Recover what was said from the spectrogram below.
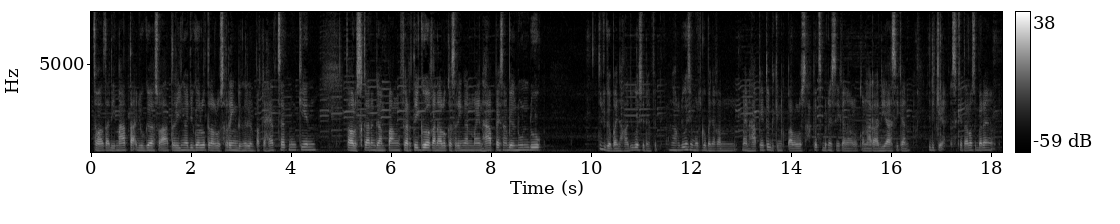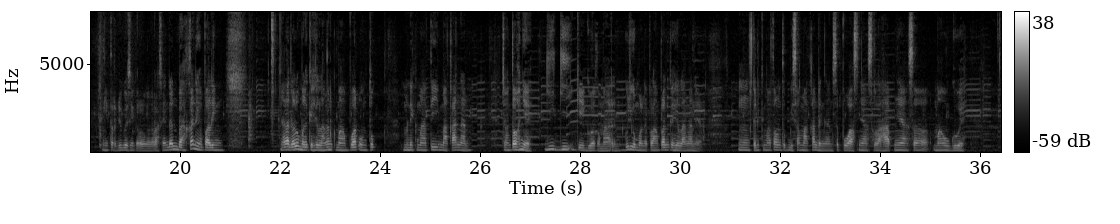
soal tadi mata juga soal telinga juga lu terlalu sering dengerin pakai headset mungkin atau sekarang gampang vertigo karena lu keseringan main HP sambil nunduk. Itu juga banyak hal juga sih David. Ngaruh juga sih menurut gue banyakan main HP itu bikin kepala lu sakit sebenarnya sih karena lu kena radiasi kan. Jadi kayak sekitar lu sebenarnya ngiter juga sih kalau nggak ngerasain. Dan bahkan yang paling nyata adalah lu mulai kehilangan kemampuan untuk menikmati makanan. Contohnya gigi kayak gue kemarin. Gue juga mulai pelan-pelan kehilangan ya hmm, kenikmatan untuk bisa makan dengan sepuasnya selahapnya semau gue.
